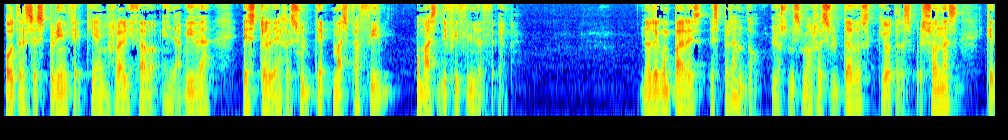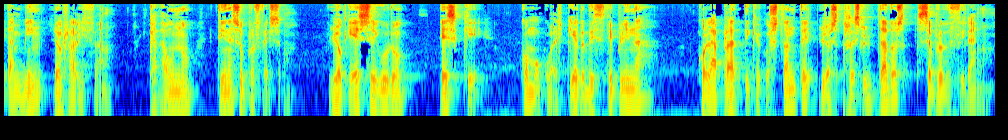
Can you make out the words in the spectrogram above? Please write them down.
otras experiencias que han realizado en la vida esto les resulte más fácil o más difícil de hacer. No te compares esperando los mismos resultados que otras personas que también los realizan. Cada uno tiene su proceso. Lo que es seguro es que, como cualquier disciplina, con la práctica constante los resultados se producirán.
